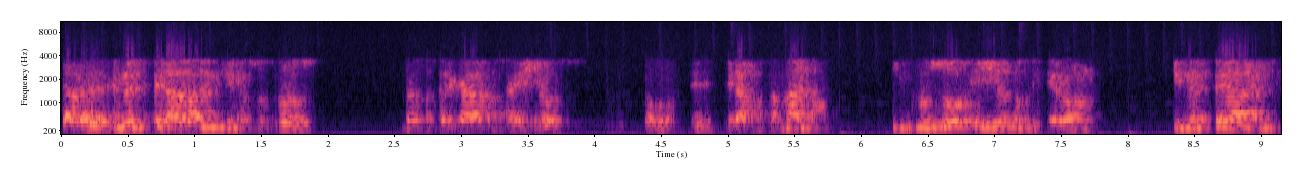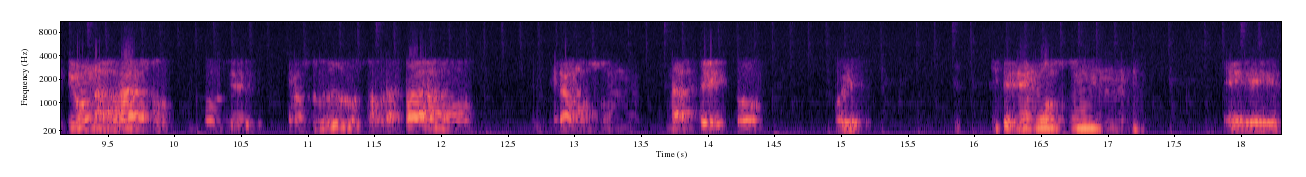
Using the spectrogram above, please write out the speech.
la verdad es que no esperaban que nosotros nos acercáramos a ellos o les diéramos la mano. Incluso ellos nos dijeron que no esperaban ni siquiera un abrazo. Entonces, que nosotros los abrazáramos, les diéramos un, un afecto, pues y tenemos un eh,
